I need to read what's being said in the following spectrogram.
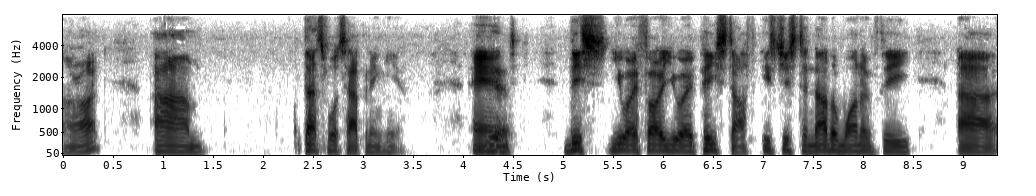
All right. Um, that's what's happening here. And this UFO, UAP stuff is just another one of the uh,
